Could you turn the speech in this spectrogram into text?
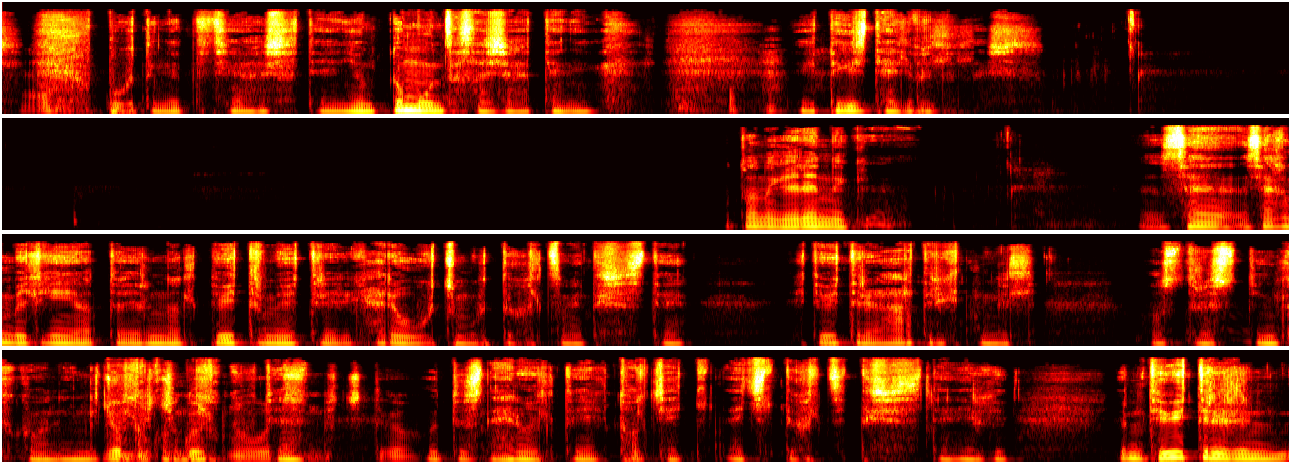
Бүгд ингэж хааш тий юм дүм үн засааш байгаа тий нэг тэгж тайлбарлуулаа шээс. Одоо нэг арай нэг сайн сайхан бэлгийн одоо ер нь бол Twitter метрийг хариу өгч мөгдөг болсон байдаг шээс тий. Их Twitter-ээр ард ингээл ус стресс ингэхгүй ингэж Юм болохгүй, бичгүүл нь бичдэг. өдөөс нь хариултыг яг тулж ажил- ажилтдаг болцдог тий. Ер нь- Twitter-ээр ер нь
